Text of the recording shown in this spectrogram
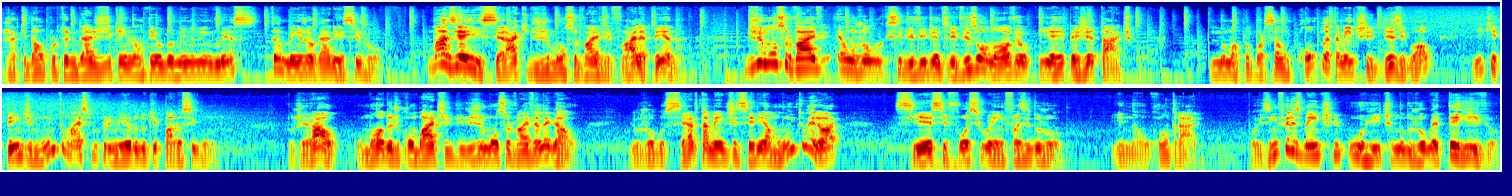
já que dá a oportunidade de quem não tem o domínio do inglês também jogar esse jogo. Mas e aí, será que Digimon Survive vale a pena? Digimon Survive é um jogo que se divide entre visual novel e RPG tático, numa proporção completamente desigual e que pende muito mais para o primeiro do que para o segundo. No geral, o modo de combate de Digimon Survive é legal, e o jogo certamente seria muito melhor se esse fosse o ênfase do jogo, e não o contrário, pois infelizmente o ritmo do jogo é terrível,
